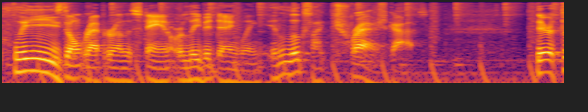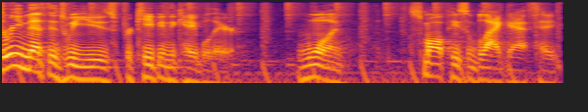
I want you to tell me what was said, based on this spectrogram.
Please don't wrap it around the stand or leave it dangling. It looks like trash, guys. There are three methods we use for keeping the cable there. One, small piece of black gaff tape,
